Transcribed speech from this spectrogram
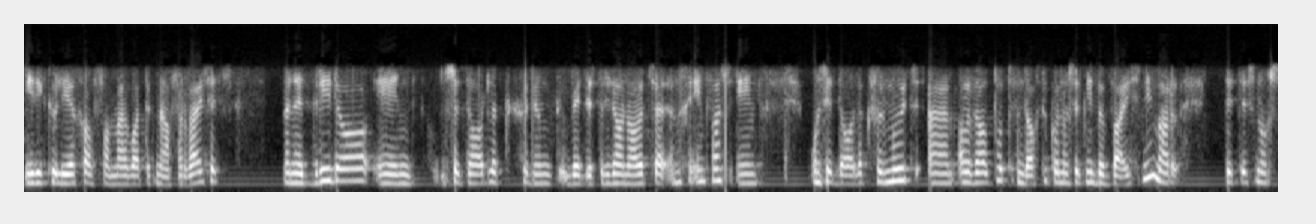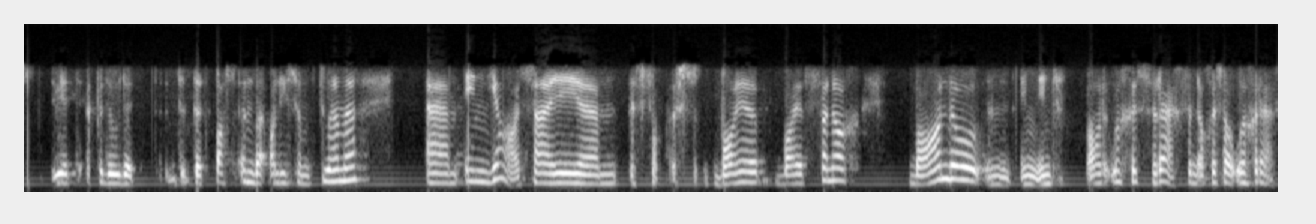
hierdie kollega van my wat ek na verwys het binne 3 dae en so dadelik gedink weet dit 3 dae nadat sy ingeënt was en ons het dadelik vermoed ehm um, alhoewel tot vandag toe kon ons dit nie bewys nie maar dit is nog weet ek bedoel dit dit, dit pas in by al die simptome Ehm um, en ja, sy ehm um, is, is baie baie vinnig behandel en en, en haar oog is reg. Vandag is haar oog reg.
